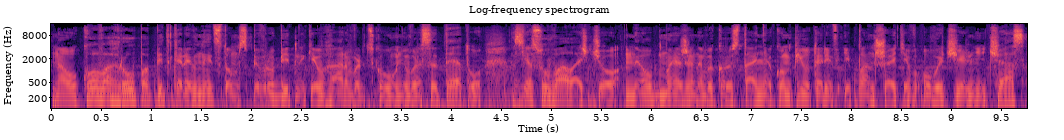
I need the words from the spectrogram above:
Наукова група під керівництвом співробітників Гарвардського університету з'ясувала, що необмежене використання комп'ютерів і планшетів у вечірній час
